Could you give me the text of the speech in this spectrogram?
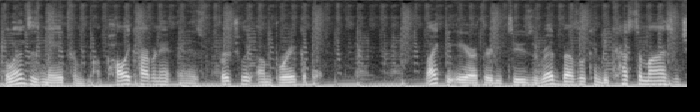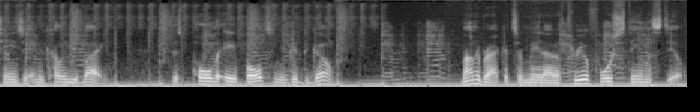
The lens is made from a polycarbonate and is virtually unbreakable. Like the AR32s, the red bezel can be customized and changed to any color you'd like. Just pull the 8 bolts and you're good to go. Mounting brackets are made out of 304 stainless steel.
